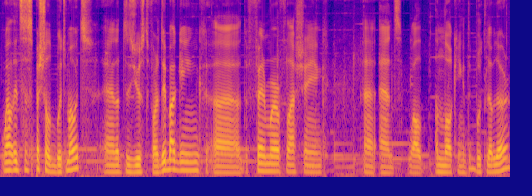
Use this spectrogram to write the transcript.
well, it's a special boot mode that is used for debugging, the firmware flashing, and well, unlocking the bootloader.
